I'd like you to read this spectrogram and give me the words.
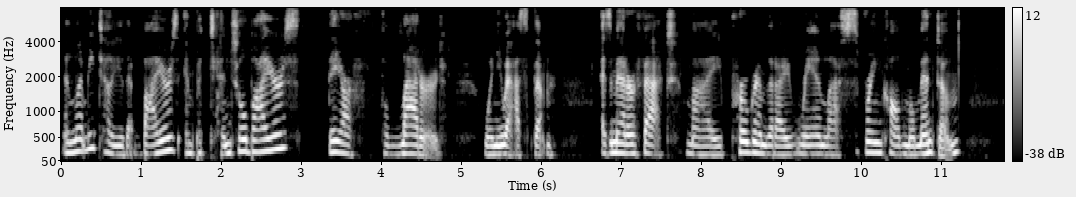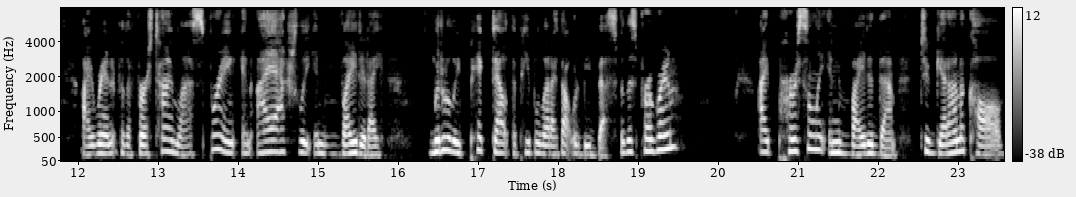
And let me tell you that buyers and potential buyers, they are flattered when you ask them. As a matter of fact, my program that I ran last spring called Momentum, I ran it for the first time last spring and I actually invited, I literally picked out the people that I thought would be best for this program. I personally invited them to get on a call,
